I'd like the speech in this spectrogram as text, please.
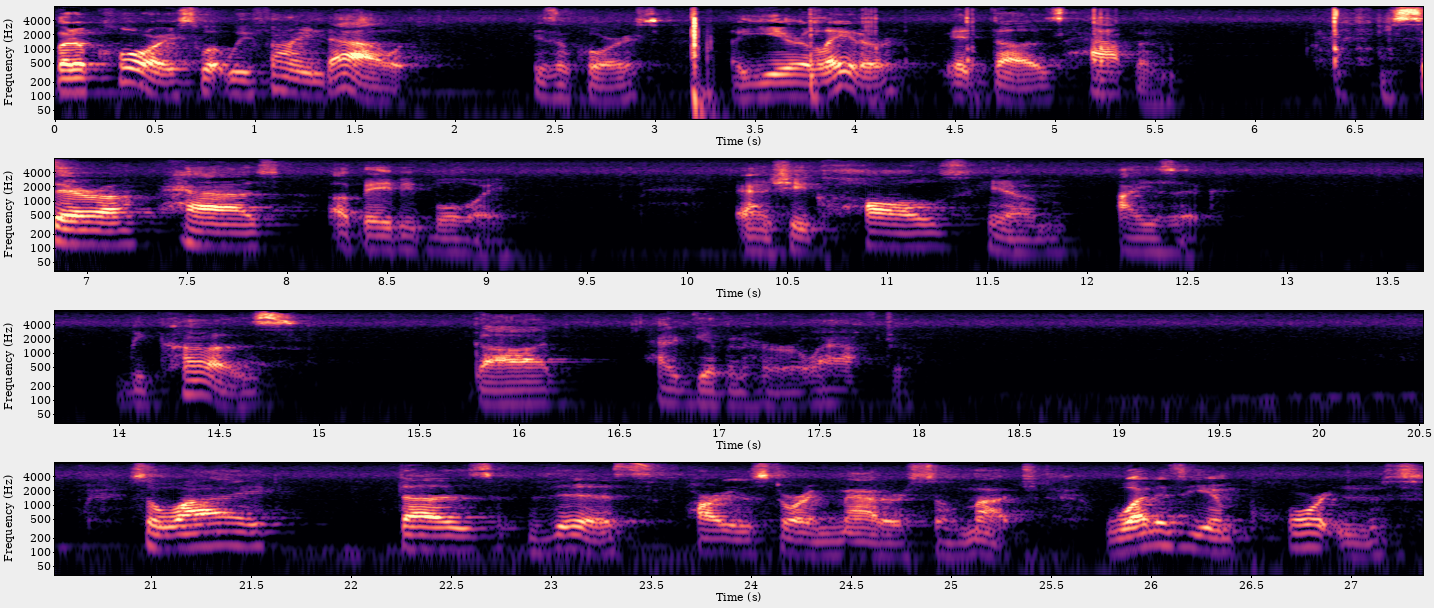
But of course, what we find out is, of course, a year later, it does happen. Sarah has a baby boy, and she calls him Isaac because God had given her laughter. So, why does this part of the story matter so much? What is the importance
